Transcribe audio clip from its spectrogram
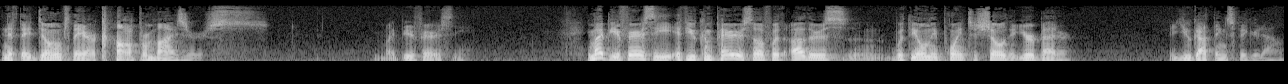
and if they don't, they are compromisers. You might be a Pharisee. You might be a Pharisee if you compare yourself with others uh, with the only point to show that you're better, that you got things figured out.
